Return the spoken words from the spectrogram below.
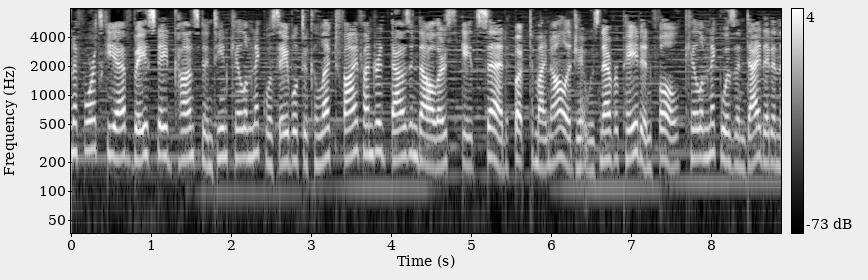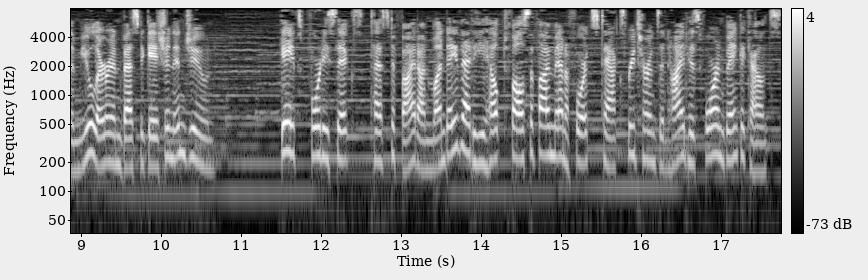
Manafort's Kiev-based aide Konstantin Kilimnik was able to collect $500,000, Gates said, but to my knowledge it was never paid in full. Kilimnik was indicted in the Mueller investigation in June. Gates, 46, testified on Monday that he helped falsify Manafort's tax returns and hide his foreign bank accounts.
